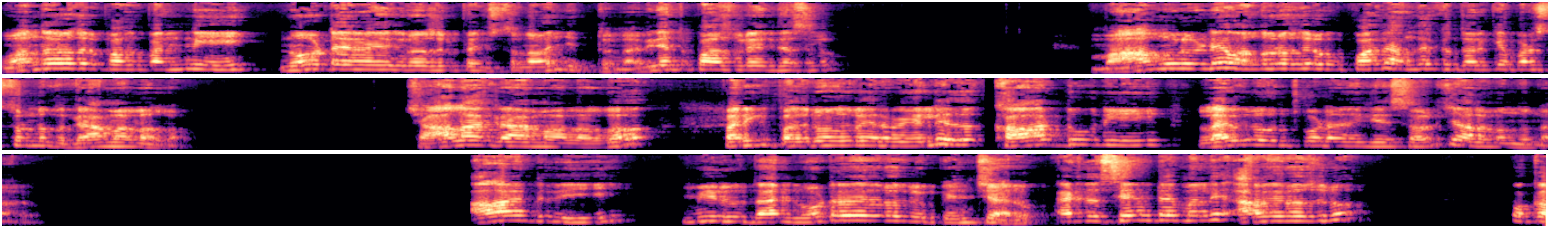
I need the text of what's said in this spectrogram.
వంద రోజుల పద పనిని నూట ఇరవై ఐదు రోజులు పెంచుతున్నామని చెప్తున్నారు. ఇది ఎంత పాజిబుల్ అయింది అసలు? మామూలుగానే వంద రోజుల ఉపాధి అందరికి దొరికే పరిస్థితి ఉండదు గ్రామాలలో. చాలా గ్రామాలలో పనికి పది రోజులు ఇరవై ఏళ్ళు ఏదో కార్డుని లైవ్లో ఉంచుకోవడానికి చేసేవాళ్ళు చాలా మంది ఉన్నారు. అలాంటిది మీరు దాన్ని నూట ఇరవై రోజులు పెంచారు. అట్ ద సేమ్ టైం మళ్ళీ అరవై రోజులు ఒక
